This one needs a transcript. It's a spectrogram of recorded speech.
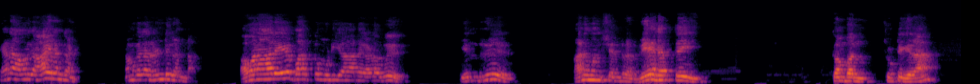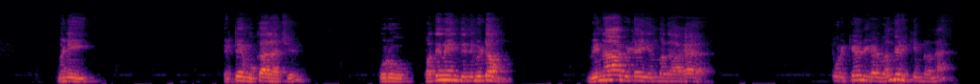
ஏன்னா அவனுக்கு ஆயிரம் கண். நமக்கெல்லாம் ரெண்டு கண் தான். அவனாலே பார்க்க முடியாத அளவு என்று அனுமன் சென்ற வேகத்தை கம்பன் சுட்டுகிறான். மணி எட்டே முக்காலாச்சு. ஒரு பதினைந்து நிமிடம் வினா விடை என்பதாக ஒரு கேள்விகள் வந்திருக்கின்றன.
